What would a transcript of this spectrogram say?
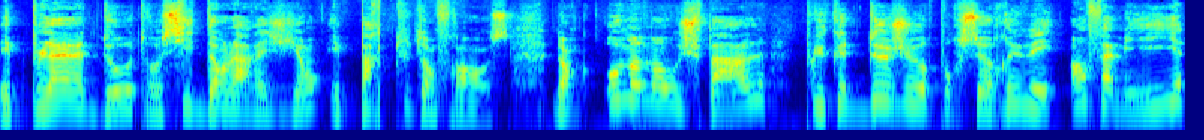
et plein d'autres aussi dans la région et partout en France. Donc au moment où je parle, plus que deux jours pour se ruer en famille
